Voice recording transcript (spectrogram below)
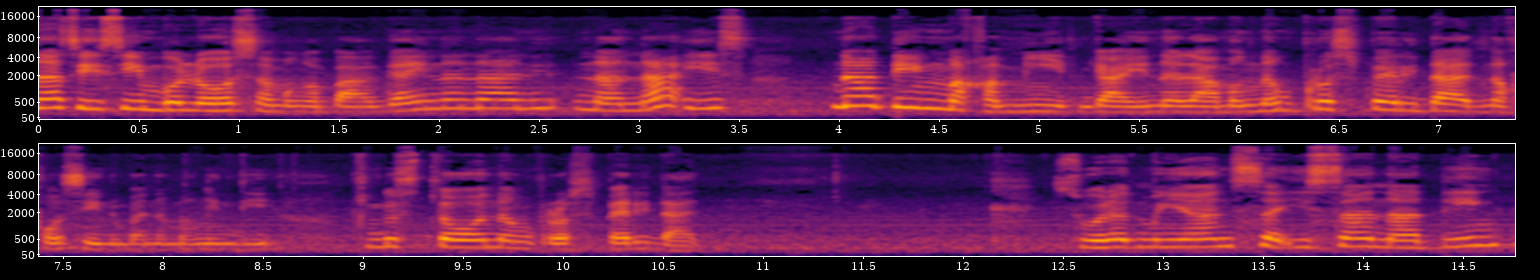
na sisimbolo sa mga bagay na, nani- na nais nating makamit, gaya na lamang ng prosperidad. Nako, sino ba namang hindi gusto ng prosperidad? Sulat mo yan sa isa nating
